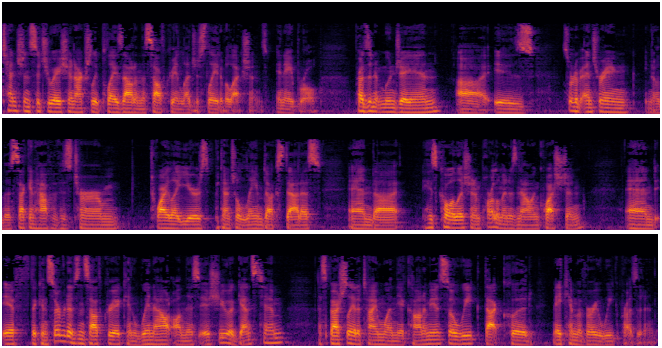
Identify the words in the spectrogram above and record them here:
tension situation actually plays out in the South Korean legislative elections in April. President Moon Jae-in uh, is sort of entering, you know, the second half of his term, twilight years, potential lame duck status, and uh, his coalition in parliament is now in question. And if the conservatives in South Korea can win out on this issue against him, especially at a time when the economy is so weak, that could make him a very weak president.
